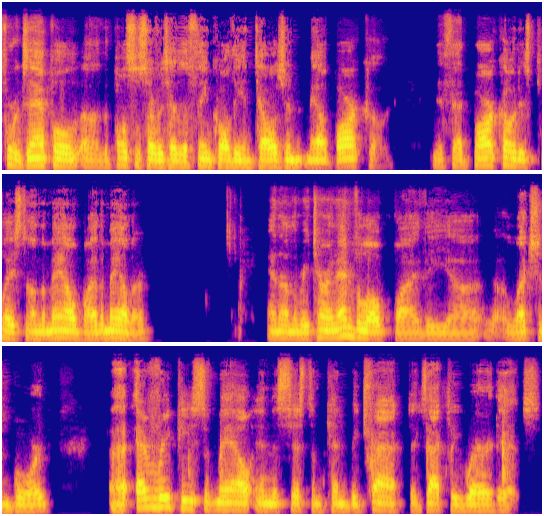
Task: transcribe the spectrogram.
for example uh, the postal service has a thing called the intelligent mail barcode if that barcode is placed on the mail by the mailer and on the return envelope by the uh, election board, uh, every piece of mail in the system can be tracked exactly where it is.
